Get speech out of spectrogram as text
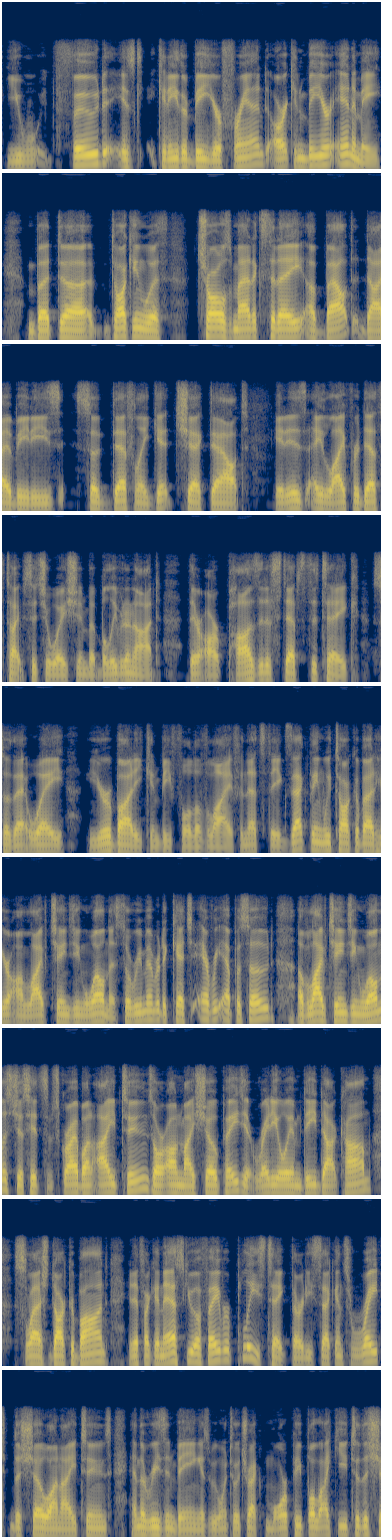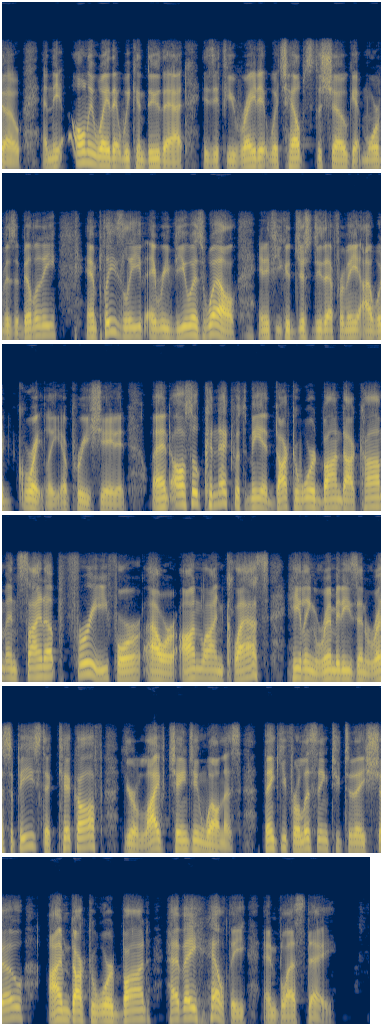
You food is can either be your friend or it can be your enemy. But uh, talking with Charles Mattocks today about diabetes. So definitely get checked out. It is a life or death type situation, but believe it or not, there are positive steps to take so that way your body can be full of life. And that's the exact thing we talk about here on Life Changing Wellness. So remember to catch every episode of Life Changing Wellness. Just hit subscribe on iTunes or on my show page at radiomd.com slash Dr. Bond. And if I can ask you a favor, please take 30 seconds, rate the show on iTunes. And the reason being is we want to attract more people like you to the show. And the only way that we can do that is if you rate it, which helps the show get more visibility. And please leave a review as well. And if you could just do that for me, I would greatly appreciate it. And also connect with me at drwardbond.com and sign up free for our online class, Healing Remedies and Recipes, to kick off your life changing wellness. Thank you for listening to today's show. I'm Dr. Ward Bond. Have a healthy and blessed day.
